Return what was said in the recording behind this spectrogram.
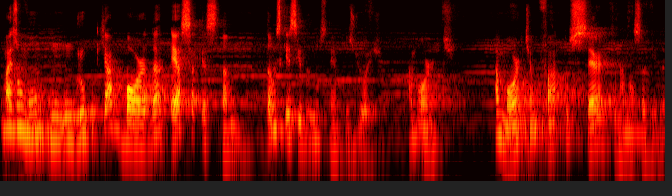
mas um, um, um grupo que aborda essa questão tão esquecida nos tempos de hoje: a morte. A morte é um fato certo na nossa vida.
